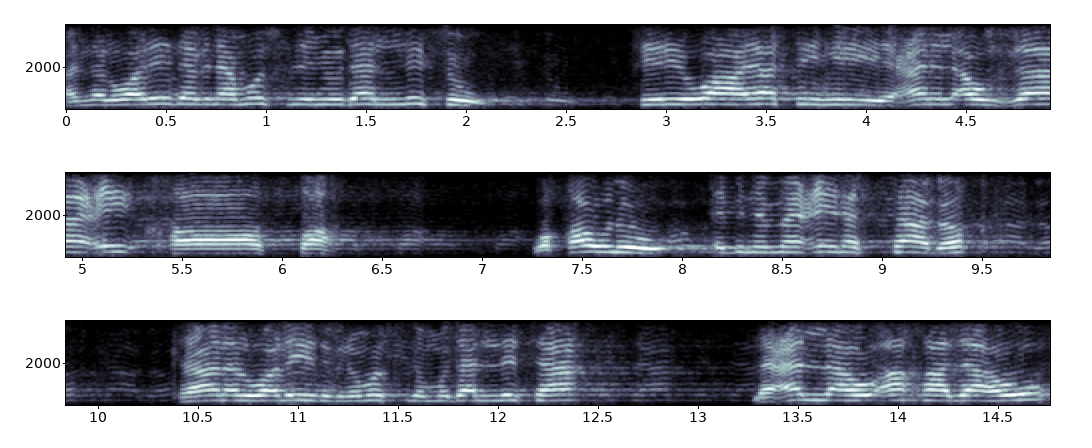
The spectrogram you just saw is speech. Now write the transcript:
أن الوليد بن مسلم يدلس في روايته عن الأوزاعي خاصة. وقول ابن معين السابق كان الوليد بن مسلم مدلسا لعله أخذه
